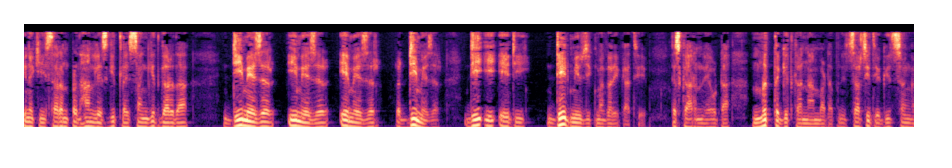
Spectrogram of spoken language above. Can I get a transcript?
किनकि शरण प्रधानले यस गीतलाई संगीत गर्दा D major E major A major र D major D E A D dead म्युजिकमा गरेका थिए। त्यसकारण एउटा मृत गीतका नामबाट पनि चर्चित यो गीतसँग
